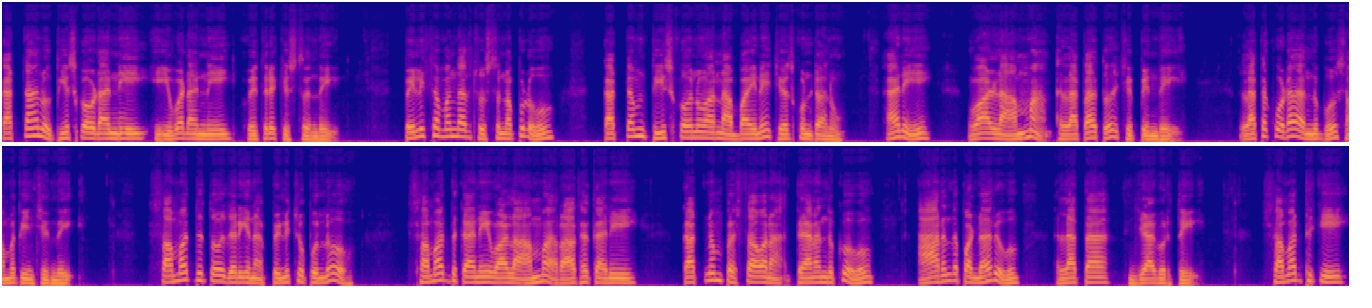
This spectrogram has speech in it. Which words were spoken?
కట్నాలు తీసుకోవడాన్ని ఇవ్వడాన్ని వ్యతిరేకిస్తుంది. పెళ్ళి సంబంధాలు చూస్తున్నప్పుడు కట్నం తీసుకోను అన్న అబ్బాయినే చేసుకుంటాను అని వాళ్ళ అమ్మ లతాతో చెప్పింది. లత కూడా అందుకు సమ్మతించింది సమర్థ్తో జరిగిన పెళ్ళి చూపుల్లో సమర్థ్ కానీ వాళ్ళ అమ్మ రాధ కానీ కట్నం ప్రస్తావన తేనందుకు ఆనందపడ్డారు లత జాగృతి. సమర్థ్కి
